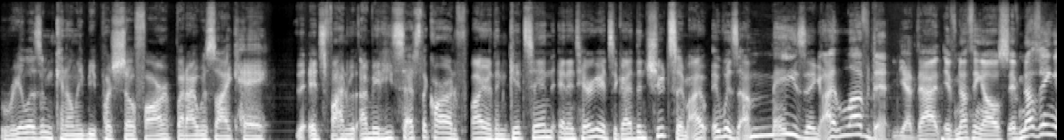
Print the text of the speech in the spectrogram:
realism can only be pushed so far, but I was like, "Hey, it's fine with I mean, he sets the car on fire, then gets in and interrogates the guy, then shoots him. I it was amazing. I loved it. Yeah, that if nothing else, if nothing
